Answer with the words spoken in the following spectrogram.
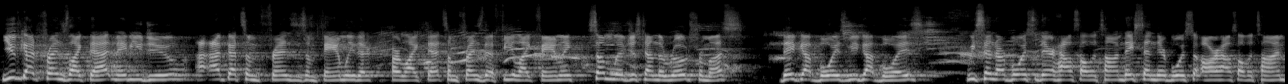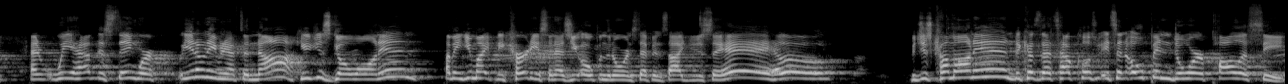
You've got friends like that. Maybe you do. I've got some friends and some family that are like that. Some friends that feel like family. Some live just down the road from us. They've got boys. We've got boys. We send our boys to their house all the time. They send their boys to our house all the time. And we have this thing where you don't even have to knock. You just go on in. I mean, you might be courteous, and as you open the door and step inside, you just say, hey, hello. But just come on in because that's how close. It's an open door policy.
